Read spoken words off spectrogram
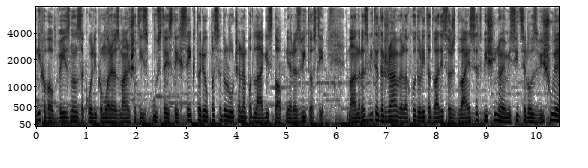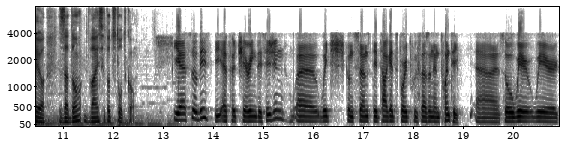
njihova obveznost, za koliko morajo zmanjšati izpuste iz teh sektorjev, pa se določa na podlagi stopnje razvitosti. Manj razvite države lahko do leta 2020 višino emisij celo zvišujejo za do 20 odstotkov. Yeah, so this is the effort sharing decision, uh, which concerns the targets for 2020. Uh, so we're we're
